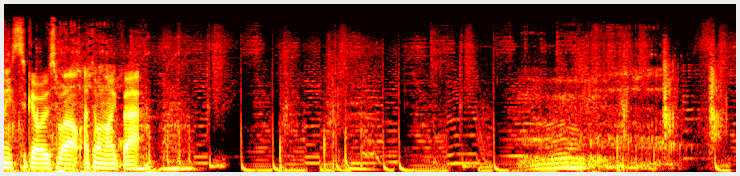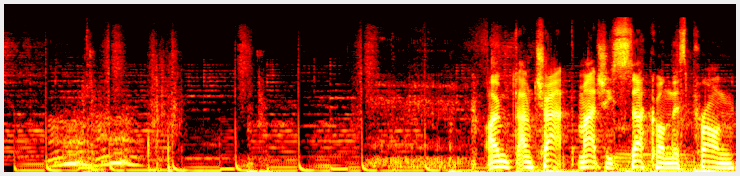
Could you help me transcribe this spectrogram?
Needs to go as well. I don't like that. I'm, I'm trapped. I'm actually stuck on this prong.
